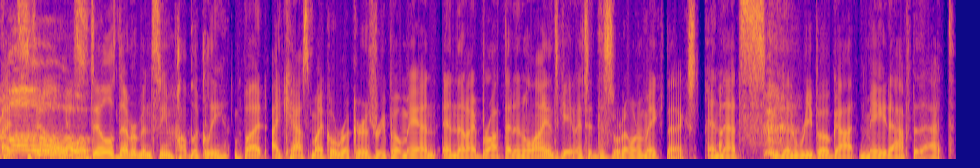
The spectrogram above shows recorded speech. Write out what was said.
It still, it still has never been seen publicly, but I cast Michael Rooker as Repo Man, and then I brought that into Lionsgate, and I said, "This is what I want to make next." And that's and then Repo got made after that.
